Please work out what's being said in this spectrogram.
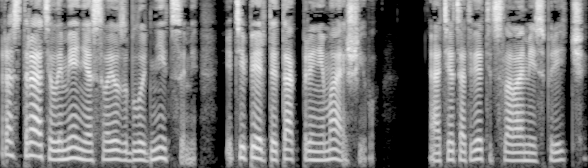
растратил имение свое с блудницами, и теперь ты так принимаешь его. Отец ответит словами из притчи.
